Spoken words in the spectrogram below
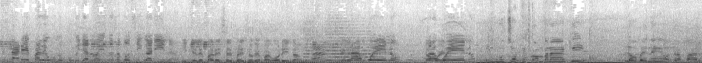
es la arepa de uno, porque ya no, no se consigue harina. ¿Y qué le parece el precio que pagó ahorita? ¿Ah? ¿Qué le Está bueno, está bueno. bueno. Y muchos que compran aquí los venden en otra parte.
